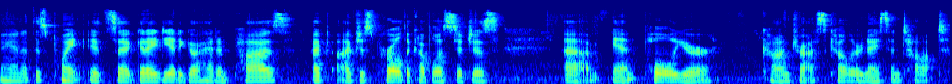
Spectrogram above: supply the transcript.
And at this point, it's a good idea to go ahead and pause I've, I've just purled a couple of stitches um, and pull your contrast color nice and taut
